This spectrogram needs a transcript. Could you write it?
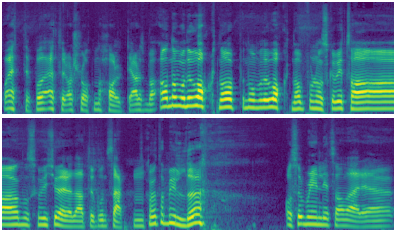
Og etterpå, etter å ha slått en halvt i hjel, så bare 'Å, 'Nå må du våkne opp, nå må du våkne opp, for nå skal vi ta Nå skal vi kjøre deg til konserten.' Skal vi ta bilde? Og så blir han litt sånn derre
